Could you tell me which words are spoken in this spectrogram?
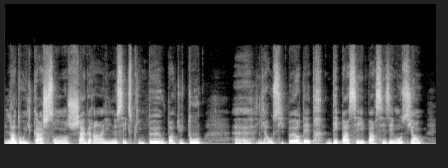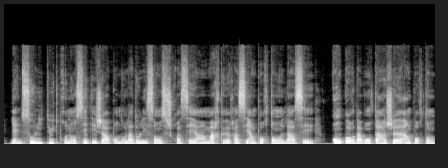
L'ado, il cache son chagrin, il ne s'exprime peu ou pas du tout. Euh, il a aussi peur d'être dépassé par ses émotions. Il y a une solitude prononcée déjà pendant l'adolescence. Je crois que c'est un marqueur assez important. Là, c'est encore davantage euh, important.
